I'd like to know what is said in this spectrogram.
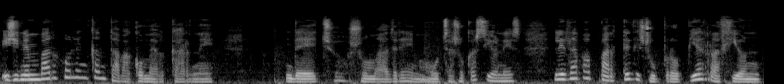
y sin embargo le encantaba comer carne, de hecho, su madre en muchas ocasiones le daba parte de su propia ración,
